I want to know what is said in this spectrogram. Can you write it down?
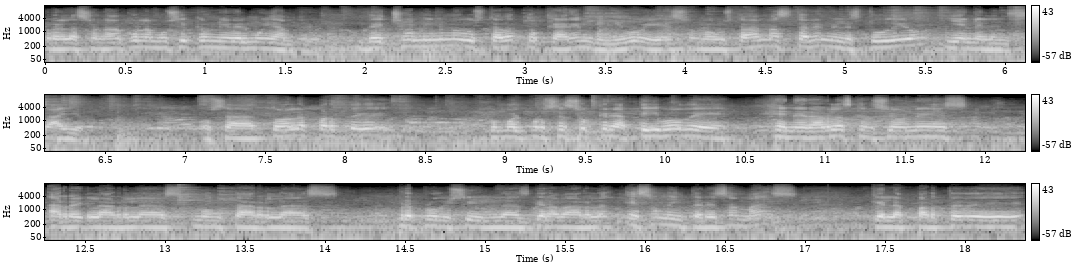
relacionado con la música a un nivel muy amplio. De hecho, a mí no me gustaba tocar en vivo y eso, me gustaba más estar en el estudio y en el ensayo. O sea, toda la parte, como el proceso creativo de generar las canciones, arreglarlas, montarlas, preproducirlas, grabarlas, eso me interesa más que la parte de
